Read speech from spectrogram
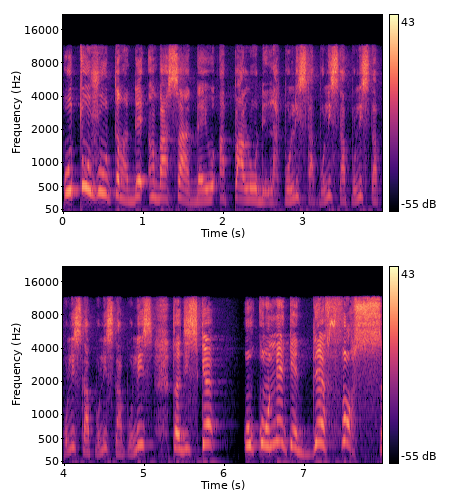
ou toujours tendez ambassade yo à parler de la police la police la police la police la police la police tandis que ou connaît que des forces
